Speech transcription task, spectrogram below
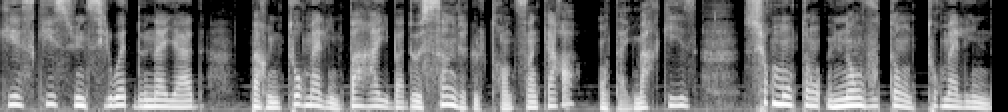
qui esquisse une silhouette de naïade par une tourmaline paraïba de 5,35 carats en taille marquise, surmontant une envoûtante tourmaline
